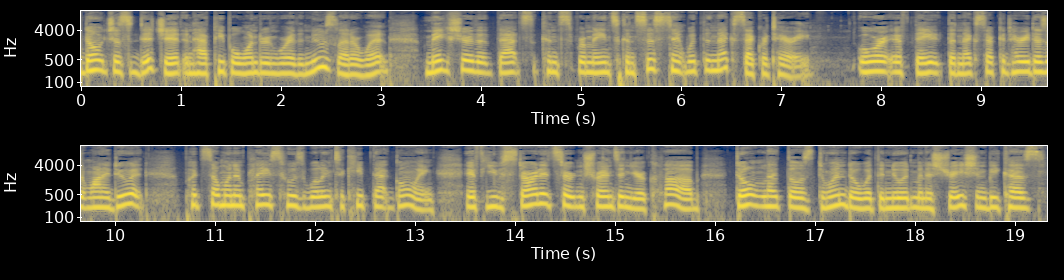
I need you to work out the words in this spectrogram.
don't just ditch it and have people wondering where the newsletter went. Make sure that that remains consistent with the next secretary or if they the next secretary doesn't want to do it put someone in place who's willing to keep that going if you've started certain trends in your club don't let those dwindle with the new administration because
